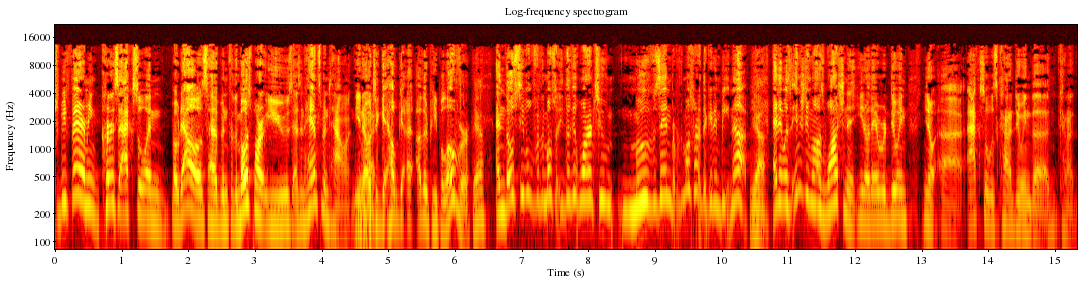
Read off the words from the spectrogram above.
to be fair, I mean, Curtis Axel and Bo Dallas have been, for the most part, used as enhancement talent. You know, Right. to get help get other people over. Yeah. and those people, for the most part, they'll get one or two moves in, but for the most part, they're getting beaten up. Yeah. and it was interesting while I was watching it. You know, they were doing, you know, uh, Axel was kind of doing the kind of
